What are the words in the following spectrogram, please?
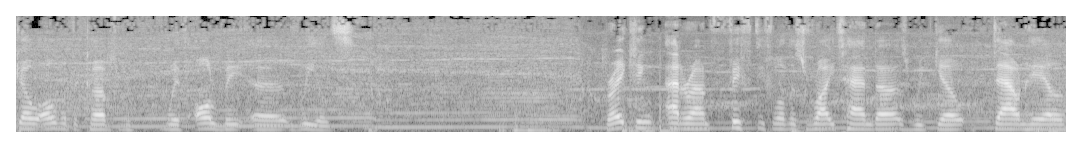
go over the curbs with all the uh, wheels. Braking at around 50 for this right-hander as we go downhill.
